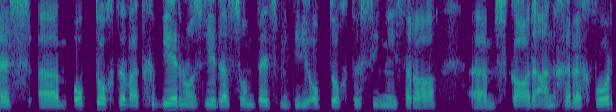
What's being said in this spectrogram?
is um optogte wat gebeur en ons weet dat soms met hierdie optogte sien mense dat daar um skade aangerig word.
